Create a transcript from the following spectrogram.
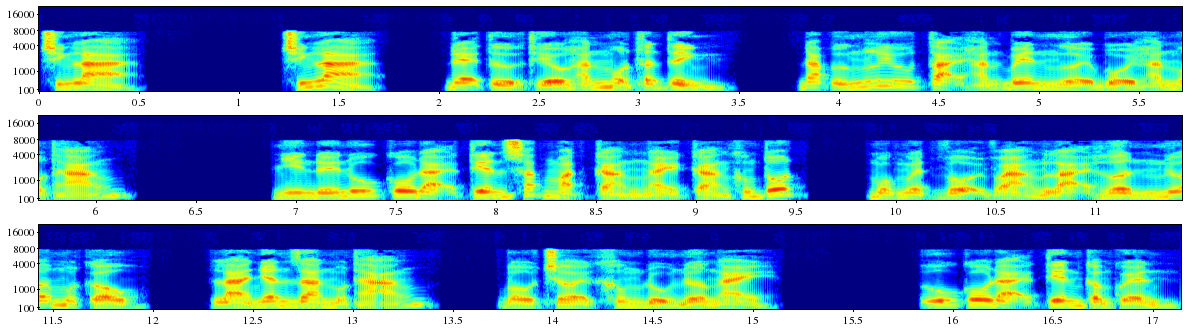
chính là, chính là, đệ tử thiếu hắn một thân tình, đáp ứng lưu tại hắn bên người bồi hắn một tháng. Nhìn đến u cô đại tiên sắc mặt càng ngày càng không tốt, một nguyệt vội vàng lại hơn nữa một câu, là nhân gian một tháng, bầu trời không đủ nửa ngày. U cô đại tiên cầm quyền,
